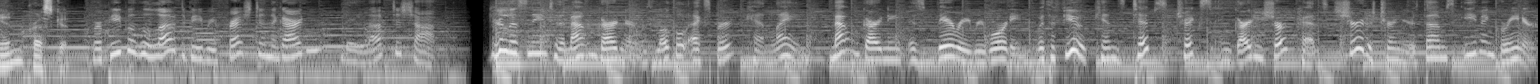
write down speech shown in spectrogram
in Prescott. For people who love to be refreshed in the garden, they love to shop. You're listening to The Mountain Gardener with local expert Ken Lane. Mountain gardening is very rewarding, with a few Ken's tips, tricks, and garden shortcuts sure to turn your thumbs even greener.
